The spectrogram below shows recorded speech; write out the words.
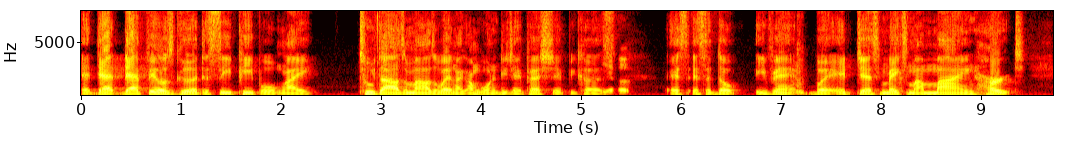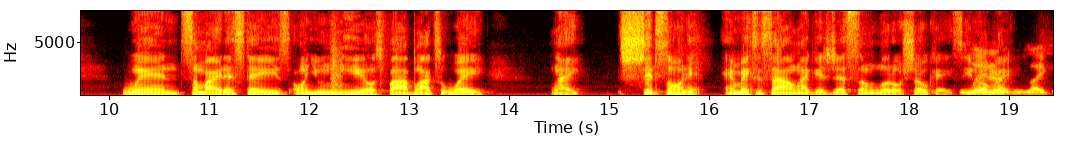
it, that that feels good to see people like 2,000 miles away. Like I'm going to DJ Pest shit because Yep. it's it's a dope event, but it just makes my mind hurt when somebody that stays on Union Hills five blocks away, like shits on it and makes it sound like it's just some little showcase. You know, like like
